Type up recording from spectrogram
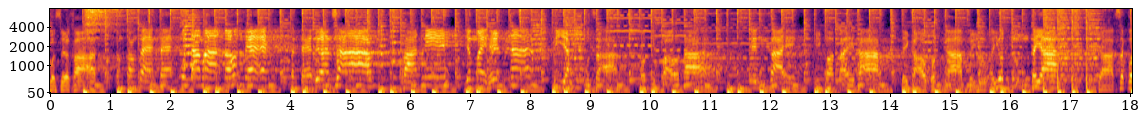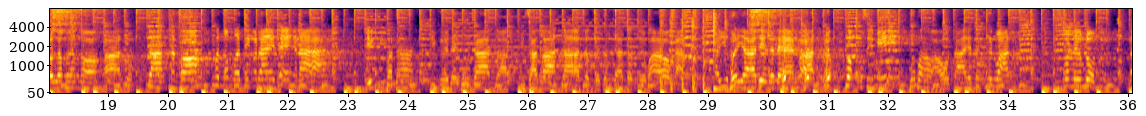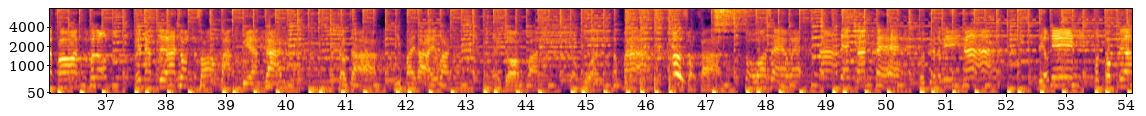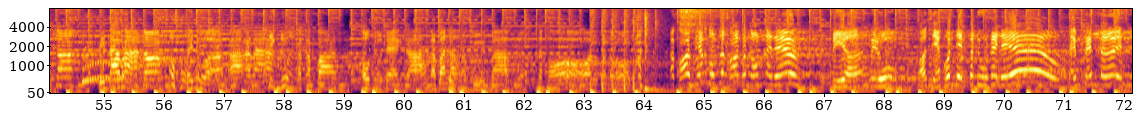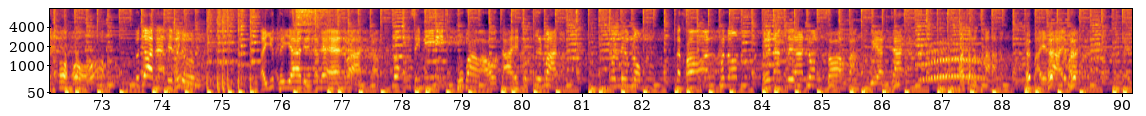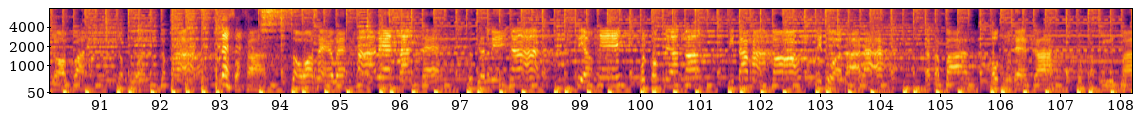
ว่าเสือขาดต้องต้องแต่งแต่งว่าตามหาน้องแดง ตั้งแต่เดือนสามป่านนี้ยังไม่เห็นหน้าพี่ยังอุตส่าห์ก็ติดเฝ้าตา เป็นใครที่ก็ไต่ทางได้ข่าวคนงามไปอยู่อยุธยา จากสกลละเมืองนองผ่านลงจากนครพนมมาทิ้งไรเทงนาทิ้งพระธาตุที่เคยได้บูชาจากอีสานบ้านนาเจ้าเคยสัญญาเจ้าเคยว้าวกัน ยุธยาเดินแดนบ้านกับทงสีมี ผู้บ่าวเอาใจทุกคืนวัน วันลืมลมนครพนมเคยนั่งเรือชมสองฝั่งเวียงจันทร์เจ้าจากพี่ไปหลายวันเมื่อไรจองวันจะหวนกลับมาเอาสองขานก็ว่าแซแวะตาแดงตั้งแต่ต้นเดือนมีนาเดี๋ยวนี้ฝนตกเนืองน้องพี่ตามหาน้อง จ้ากลับบ้านเราคืนมาเพื่อนครพนมขอเสียงหนุ่มนครพนมหน่อยเร็วมีเหรอไม่รู้ ขอเสียงคนเด่นมาดูหน่อยเร็วเต็มเต็นท์เลย โอ้โหสุดยอดนะเดี๋ยวมาดูอยุธยาเดินแดนบ้านกับกงสีมีผู้บ่าวเอาใจทุกคืนวันวันเลื่อมนมนครพนมเออนั่งเรือชมสองฝั่งเวียงจันทร์มาเจ้าชาไป อบฟันจะหวนกับป้าสองขาสวแสแวะหาแวนตั้งแต่เดือนเดืนมีนาเดี๋ยวนี้คนกบเนื้องน้องที่ตามหาน้องในทั่วทาราถ้ากลับบ้านเอาเธอแดงจ้าจงกลับคืนมา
